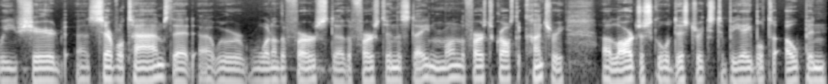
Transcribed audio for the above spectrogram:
we've shared uh, several times that uh, we were one of the first, uh, the first in the state, and one of the first across the country, uh, larger school districts to be able to open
